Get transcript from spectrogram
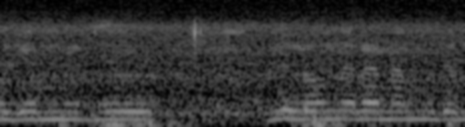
मुझे मुझे झलों में रहना मुझे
